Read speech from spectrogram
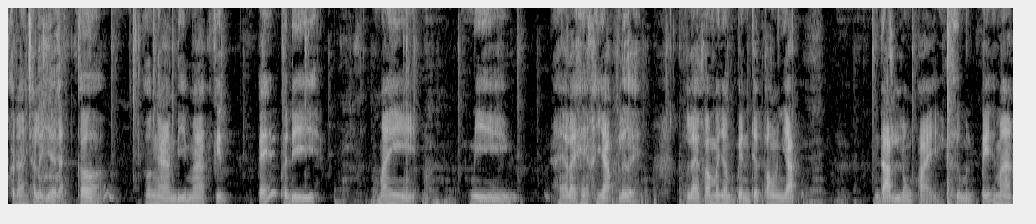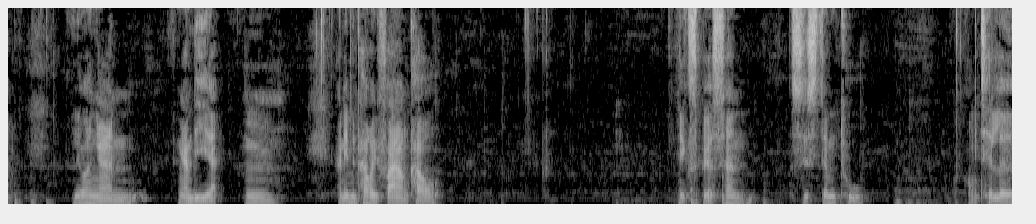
ค่อนข้างจะละเอียดอะก็ก็งานดีมากฟิตเป๊ะพอดี ไม่มีให้อะไรให้ขยับเลย แล้วก็ไม่จำเป็นจะต้องยัดดันลงไป คือมันเป๊ะมาก เรียกว่างานงานดีอะ่ะอืมอันนี้เป็นภาคไฟฟ้าของเขา Expression System 2 ของ Taylor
